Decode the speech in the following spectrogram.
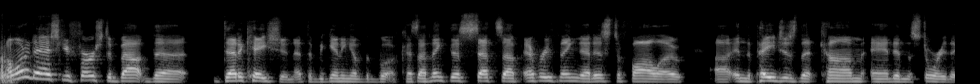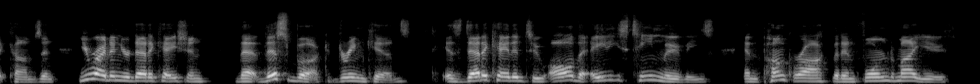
I wanted to ask you first about the dedication at the beginning of the book because I think this sets up everything that is to follow uh, in the pages that come and in the story that comes. And you write in your dedication that this book, Dream Kids, is dedicated to all the 80s teen movies and punk rock that informed my youth.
